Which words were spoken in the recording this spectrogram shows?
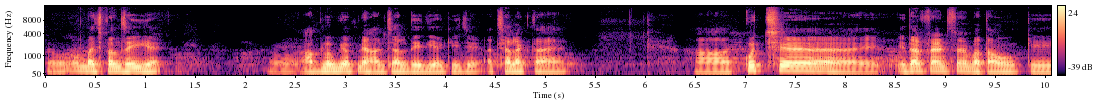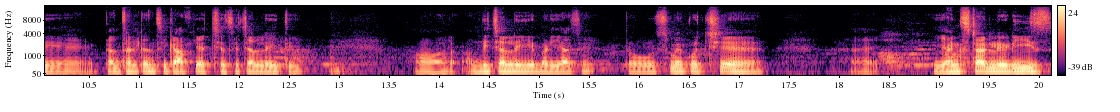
तो बचपन से ही है। तो आप लोग भी अपने हालचाल दे दिया कीजिए अच्छा लगता है। हाँ कुछ इधर फ्रेंड्स में बताऊँ कि कंसल्टेंसी काफ़ी अच्छे से चल रही थी और अभी चल रही है बढ़िया से। तो उसमें कुछ यंगस्टर लेडीज़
